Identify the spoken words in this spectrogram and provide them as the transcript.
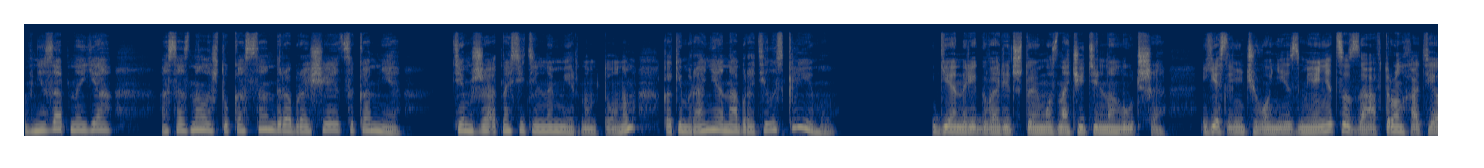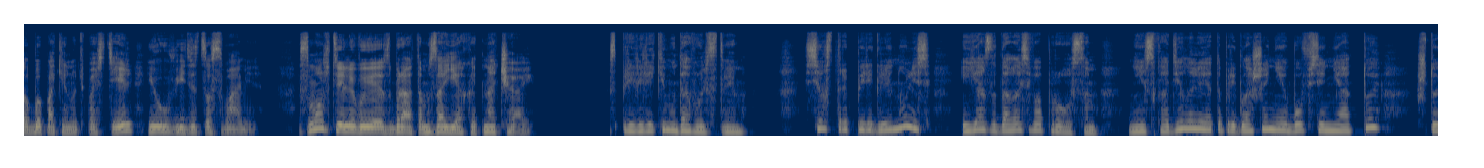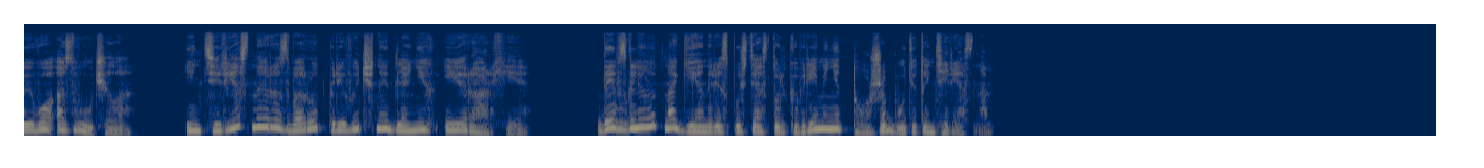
Внезапно я осознала, что Кассандра обращается ко мне тем же относительно мирным тоном, каким ранее она обратилась к Лиму. Генри говорит, что ему значительно лучше. Если ничего не изменится, завтра он хотел бы покинуть постель и увидеться с вами. Сможете ли вы с братом заехать на чай?» «С превеликим удовольствием». Сестры переглянулись, и я задалась вопросом, не исходило ли это приглашение вовсе не от той, что его озвучила. Интересный разворот привычной для них иерархии. Да и взглянуть на Генри спустя столько времени тоже будет интересно.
